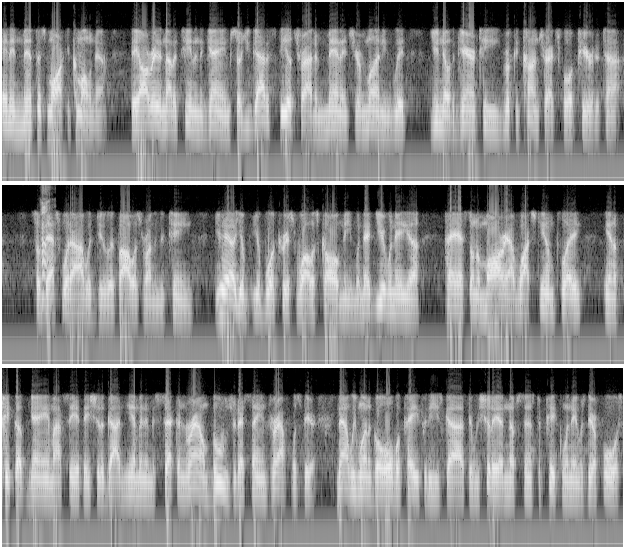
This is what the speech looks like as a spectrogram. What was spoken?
and in Memphis market, come on now, they already another ten in the game, so you got to still try to manage your money with you know the guaranteed rookie contracts for a period of time. So that's what I would do if I was running the team. You had your your boy Chris Wallace called me when that year when they uh, passed on Amar'e. I watched him play in a pickup game. I said they should have gotten him, and in the second round, Boozer, that same draft was there. Now we want to go overpay for these guys that we should have had enough sense to pick when they was there for us,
